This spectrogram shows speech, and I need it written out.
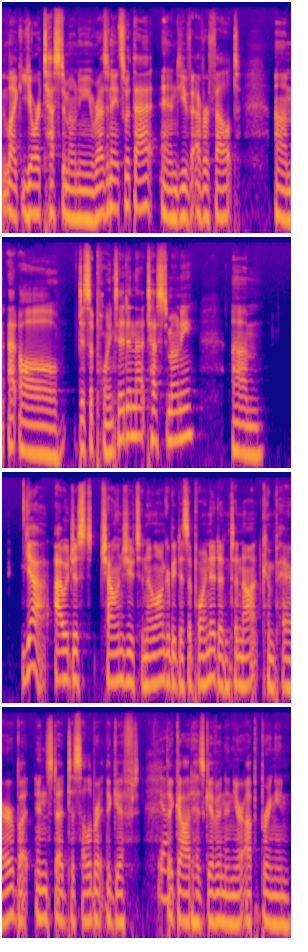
like your testimony resonates with that and you've ever felt um, at all disappointed in that testimony. Um, yeah, I would just challenge you to no longer be disappointed and to not compare, but instead to celebrate the gift Yeah. that God has given in your upbringing.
